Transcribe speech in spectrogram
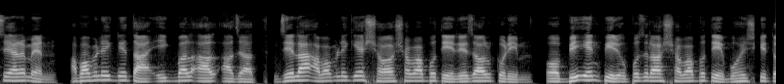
চেয়ারম্যান আওয়ামী লীগ নেতা ইকবাল আল আজাদ, জেলা আওয়ামী লীগের সহসভাপতি রেজাউল করিম ও বিএনপির উপজেলা সভাপতি বহিষ্কৃত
